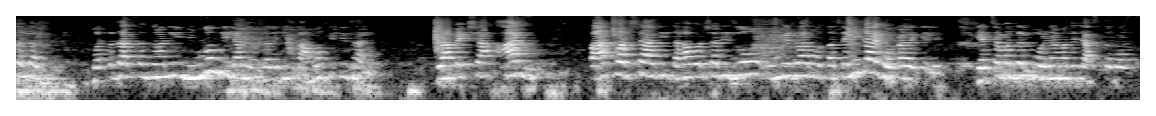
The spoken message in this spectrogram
सलग मतदारसंघाने निवडून दिल्यानंतर ही कामं किती झाली? यापेक्षा आज पाच वर्ष आधी दहा वर्षांनी आधी जो उमेदवार होता त्यांनी काय घोटाळे केले? याच्याबद्दल बोलण्यामध्ये जास्त रस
